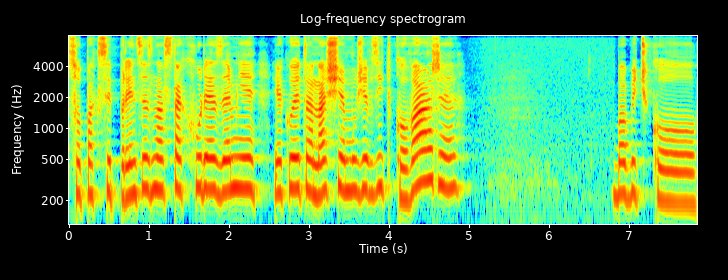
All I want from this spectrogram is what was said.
co pak si princezna z tak chudé země, jako je ta naše, může vzít kováře? Babičko,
